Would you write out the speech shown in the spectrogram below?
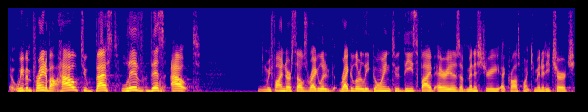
We've been praying about how to best live this out. We find ourselves regular, regularly going to these five areas of ministry at Crosspoint Community Church,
